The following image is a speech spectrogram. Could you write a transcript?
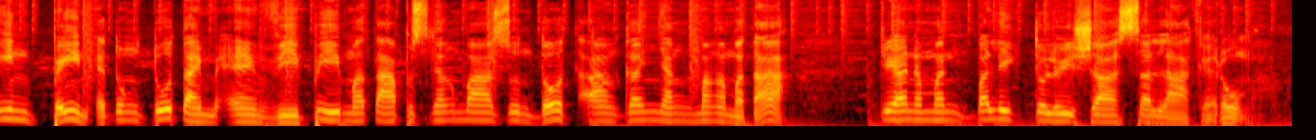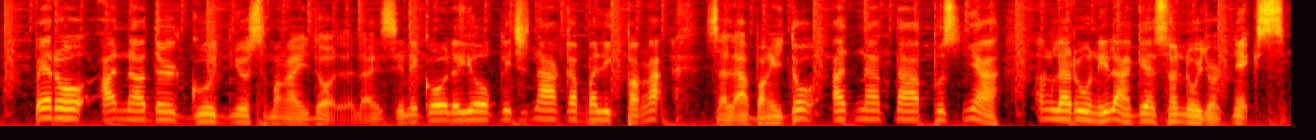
In pain itong two-time MVP matapos niyang masundot ang kanyang mga mata. Kaya naman balik tuloy siya sa locker room. Pero another good news mga idol dahil si Nikola Jokic nakabalik pa nga sa labang ito at natapos niya ang laro nila against sa New York Knicks.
